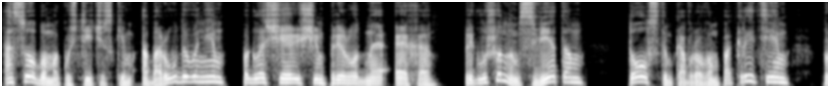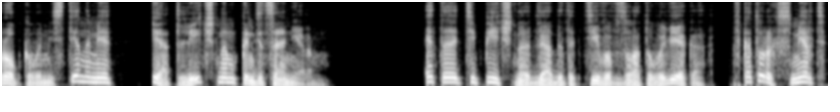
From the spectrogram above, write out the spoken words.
особым акустическим оборудованием, поглощающим природное эхо, приглушенным светом, толстым ковровым покрытием, пробковыми стенами и отличным кондиционером. Это типично для детективов Золотого века, в которых смерть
